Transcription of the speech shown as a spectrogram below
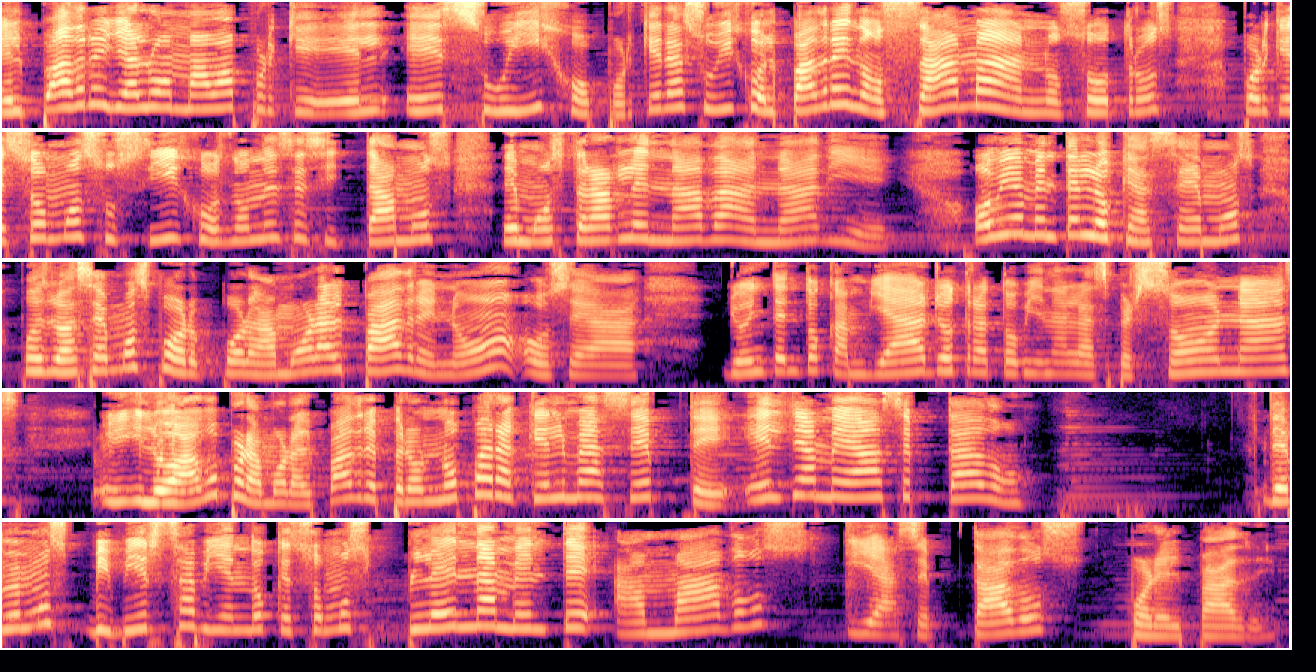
El Padre ya lo amaba porque Él es su hijo, porque era su hijo. El Padre nos ama a nosotros porque somos sus hijos. No necesitamos demostrarle nada a nadie. Obviamente lo que hacemos, pues lo hacemos por, por amor al Padre, ¿no? O sea, yo intento cambiar, yo trato bien a las personas y lo hago por amor al Padre, pero no para que Él me acepte. Él ya me ha aceptado. Debemos vivir sabiendo que somos plenamente amados y aceptados por el Padre.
